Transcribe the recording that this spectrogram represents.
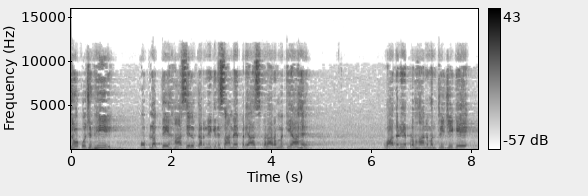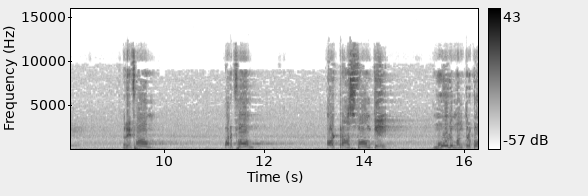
जो कुछ भी उपलब्धि हासिल करने की दिशा में प्रयास प्रारंभ किया है आदरणीय प्रधानमंत्री जी के रिफॉर्म परफॉर्म और ट्रांसफॉर्म के मूल मंत्र को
